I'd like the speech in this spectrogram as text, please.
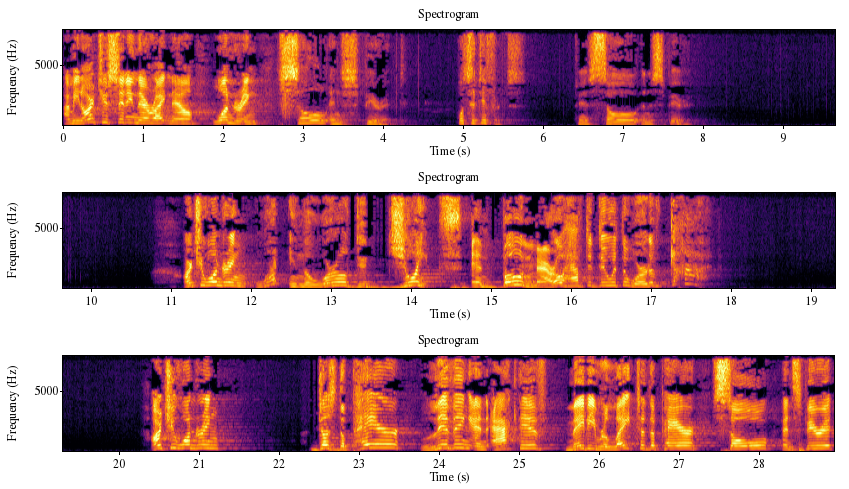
I mean, aren't you sitting there right now wondering, soul and spirit? What's the difference between a soul and a spirit? Aren't you wondering, what in the world do joints and bone marrow have to do with the Word of God? Aren't you wondering, does the pair living and active maybe relate to the pair soul and spirit,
